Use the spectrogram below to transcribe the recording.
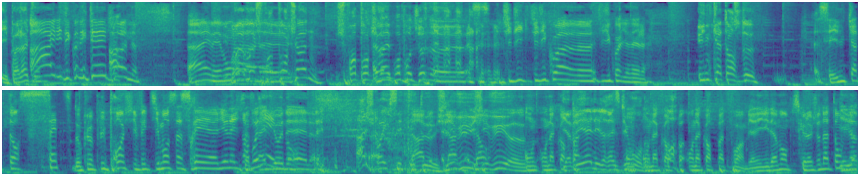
Il est pas là, John Ah, il est déconnecté, John Ah, mais bon. Ouais, là, moi je prends euh, pour John. Je prends pour Ah bah, John. il prend pour John. euh, tu dis, tu dis quoi, euh, tu dis quoi, Lionel? Une 14-2. C'est une 14-7, donc le plus proche, effectivement, ça serait euh, Lionel Charbonnier. Lionel. Ah, je croyais que c'était Ah, deux. J'ai vu, j'ai vu. euh, On, on accorde y pas. avait elle et le reste du on- monde. On n'accorde pas, on n'accorde pas de points, bien évidemment, puisque là Jonathan vient,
